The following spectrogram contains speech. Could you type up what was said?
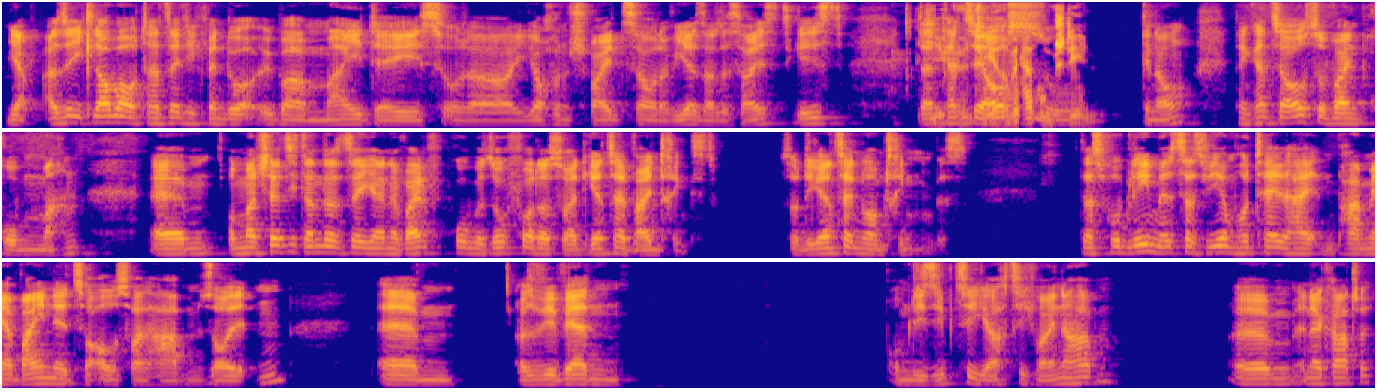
Ja, also ich glaube auch tatsächlich, wenn du über My Days oder Jochen Schweizer oder wie es alles heißt, gehst, dann hier kannst du ja auch so, stehen. Genau, dann kannst du auch so Weinproben machen. Ähm, und man stellt sich dann tatsächlich eine Weinprobe so vor, dass du halt die ganze Zeit Wein trinkst. So die ganze Zeit nur am Trinken bist. Das Problem ist, dass wir im Hotel halt ein paar mehr Weine zur Auswahl haben sollten. Ähm, also wir werden um die 70, 80 Weine haben ähm, in der Karte.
